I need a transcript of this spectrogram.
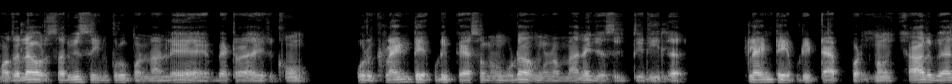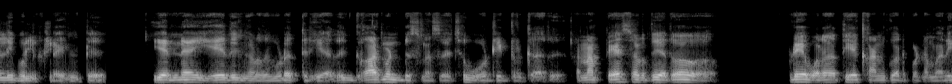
முதல்ல அவர் சர்வீஸை இம்ப்ரூவ் பண்ணாலே பெட்டராக இருக்கும். ஒரு கிளைண்ட்டை எப்படி பேசணும் கூட அவங்களோட மேனேஜர்ஸுக்கு தெரியல. கிளைண்ட்டை எப்படி டேப் பண்ணணும்? யார் வேல்யூபிள் கிளைண்ட்டு என்ன? ஏதுங்கிறது கூட தெரியாது. கார்மெண்ட் பிஸ்னஸ் வச்சு ஓட்டிகிட்டு இருக்காரு. ஆனால் பேசுறது ஏதோ அப்படியே உலகத்தையே கான்குவர் பண்ண மாதிரி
